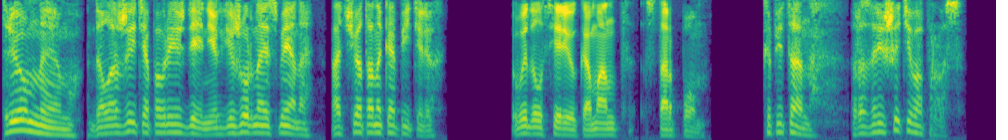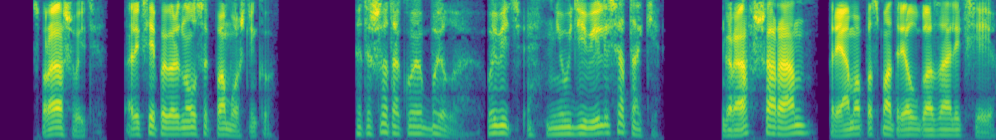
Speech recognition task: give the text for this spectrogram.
Трюмным. Доложить о повреждениях. Дежурная смена. Отчет о накопителях». Выдал серию команд Старпом. «Капитан, разрешите вопрос?» «Спрашивайте». Алексей повернулся к помощнику. «Это что такое было? Вы ведь не удивились атаке?» Граф Шаран прямо посмотрел в глаза Алексею,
